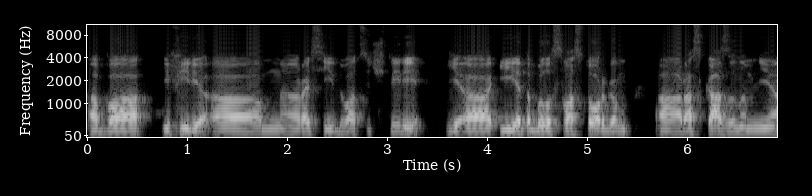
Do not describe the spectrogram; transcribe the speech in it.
а, в эфире а, России 24, и, а, и это было с восторгом а, рассказано мне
